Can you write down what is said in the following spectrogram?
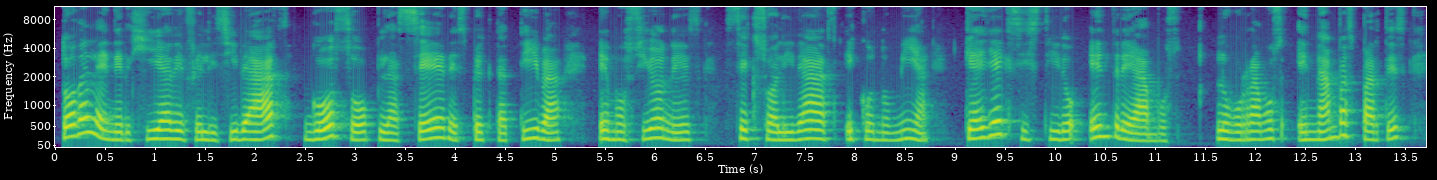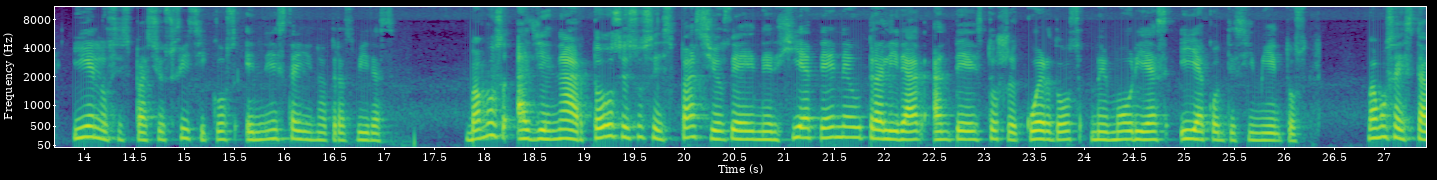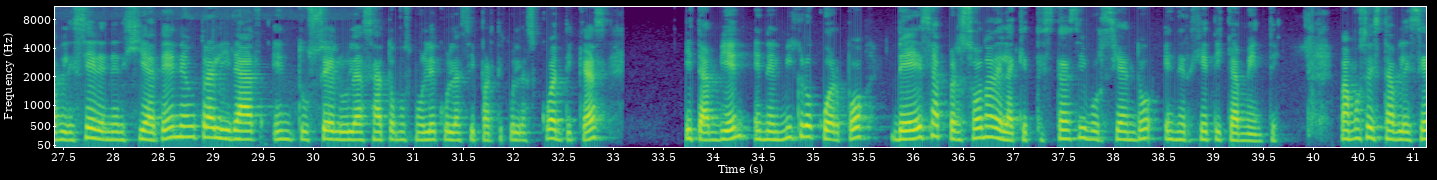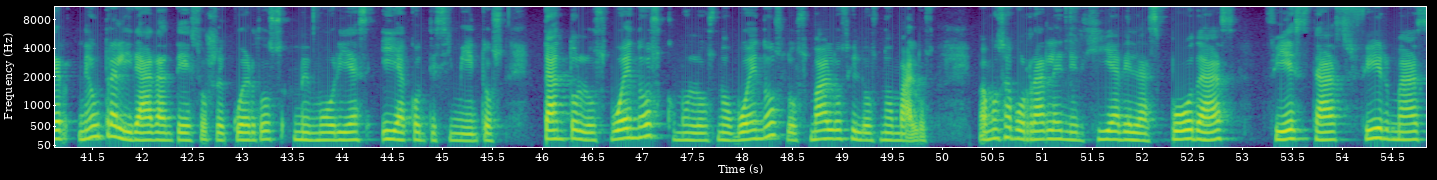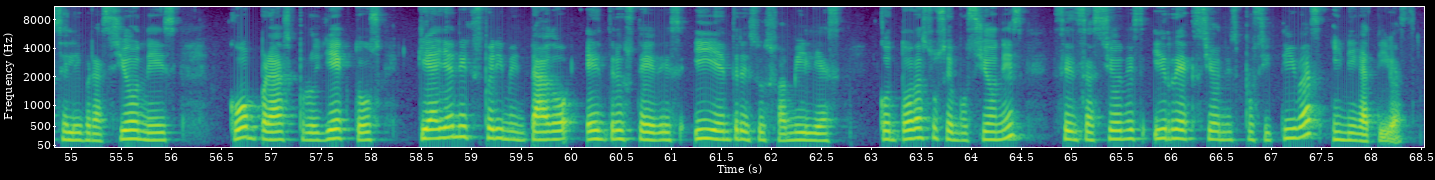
toda la energía de felicidad, gozo, placer, expectativa, emociones, sexualidad, economía que haya existido entre ambos. Lo borramos en ambas partes y en los espacios físicos en esta y en otras vidas. Vamos a llenar todos esos espacios de energía de neutralidad ante estos recuerdos, memorias y acontecimientos. Vamos a establecer energía de neutralidad en tus células, átomos, moléculas y partículas cuánticas y también en el microcuerpo de esa persona de la que te estás divorciando energéticamente. Vamos a establecer neutralidad ante esos recuerdos, memorias y acontecimientos, tanto los buenos como los no buenos, los malos y los no malos. Vamos a borrar la energía de las bodas, fiestas, firmas, celebraciones, compras, proyectos que hayan experimentado entre ustedes y entre sus familias, con todas sus emociones, sensaciones y reacciones positivas y negativas.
